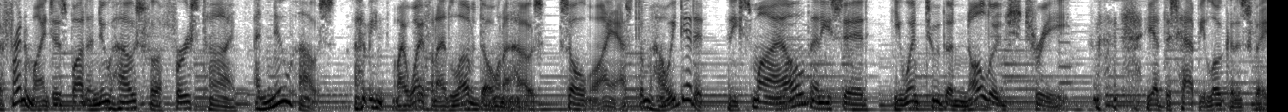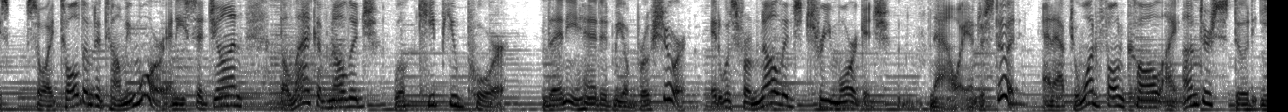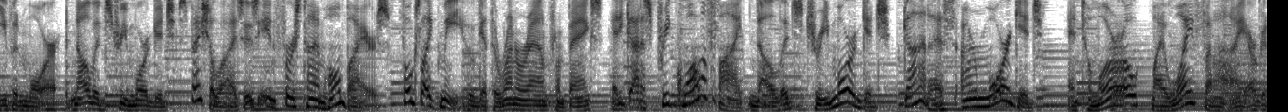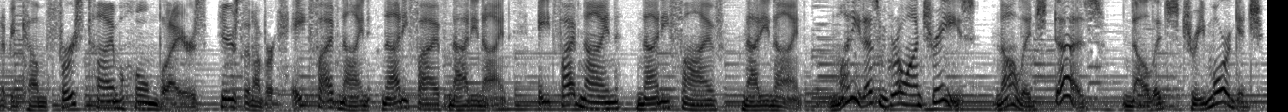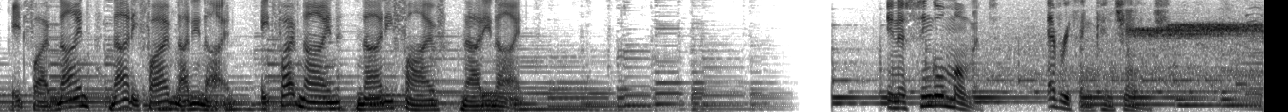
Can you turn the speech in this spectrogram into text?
A friend of mine just bought a new house for the first time. A new house. I mean, my wife and I'd love to own a house. So I asked him how he did it. And he smiled and he said he went to the knowledge tree. he had this happy look on his face. So I told him to tell me more. And he said, John, the lack of knowledge will keep you poor. Then he handed me a brochure. It was from Knowledge Tree Mortgage. Now I understood. And after one phone call, I understood even more. Knowledge Tree Mortgage specializes in first time homebuyers. Folks like me who get the runaround from banks, and he got us pre qualified. Knowledge Tree Mortgage got us our mortgage. And tomorrow, my wife and I are going to become first time homebuyers. Here's the number 859 9599. 859 9599. Money doesn't grow on trees, knowledge does. Knowledge Tree Mortgage, 859 9599. 859 9599. In a single moment, everything can change.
